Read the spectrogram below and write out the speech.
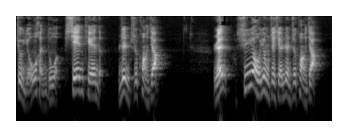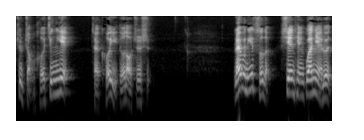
就有很多先天的认知框架，人需要用这些认知框架去整合经验，才可以得到知识。莱布尼茨的先天观念论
